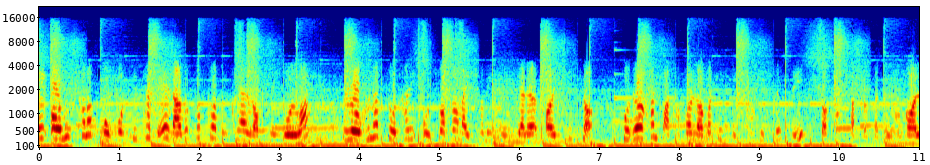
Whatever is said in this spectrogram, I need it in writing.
এই অনুষ্ঠানত উপস্থিত থাকে ৰাজচক্ৰ বিষয়া ৰক্তিম বৰুৱা ৰঘুনাথ চৌধাৰী উচ্চতৰ মাধ্যমিক বিদ্যালয়ৰ অধ্যক্ষ সুদৰ্শন পাঠকৰ লগতে শিক্ষক শিক্ষয়িত্ৰী তথা ছাত্ৰ ছাত্ৰীসকল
